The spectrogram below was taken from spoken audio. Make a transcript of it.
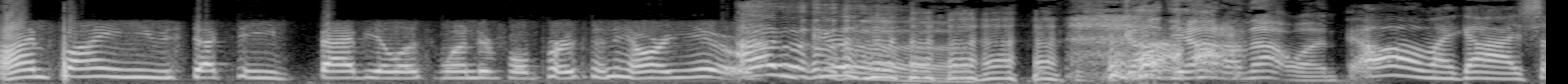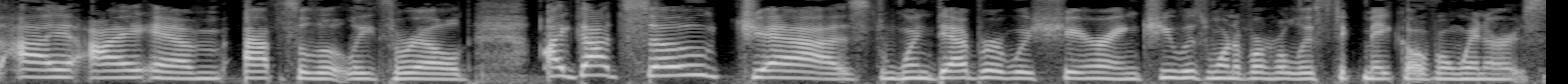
I'm fine, you sexy, fabulous, wonderful person. How are you? I'm good. Got you out on that one. Oh my gosh, I I am absolutely thrilled. I got so jazzed when Deborah was sharing. She was one of our holistic makeover winners.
